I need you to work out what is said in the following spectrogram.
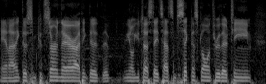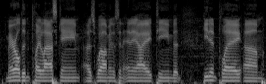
And I think there's some concern there. I think that you know Utah State's had some sickness going through their team. Merrill didn't play last game as well. I mean, it was an NAIA team, but he didn't play. Um,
